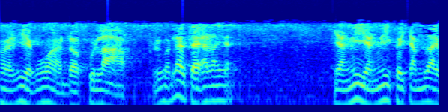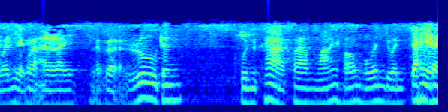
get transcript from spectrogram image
ว่าเรียกว่าดอกกุหลาบ หรือว่าแล้วแต่อะไรอย่างนี้อย่างนี้เคยจำได้ว่าเรียกว่าอะไร แล้วก็รู้ถึงคุณค่าความหมายหอมหวนยวนใจอะไร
